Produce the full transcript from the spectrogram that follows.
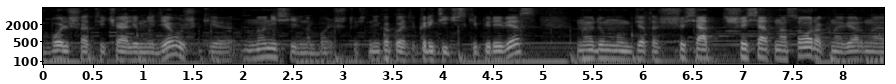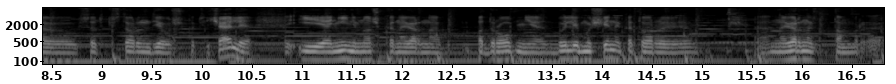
больше отвечали мне девушки, но не сильно больше. То есть не какой-то критический перевес. Но я думаю, где-то 60, 60 на 40, наверное, все-таки в сторону девушек отвечали. И они немножко, наверное, подробнее. Были мужчины, которые Э, наверное, там э,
